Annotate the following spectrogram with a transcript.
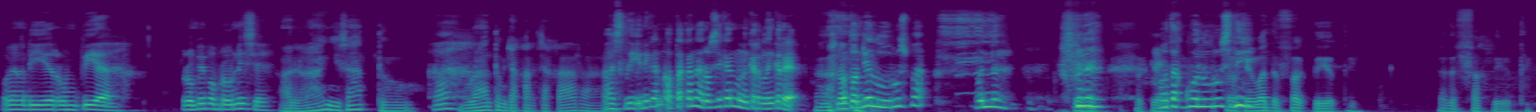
Oh yang di Rumpi ya? Rumpi apa Brownies ya? Ada lagi satu. Hah? Berantem cakar-cakaran. Asli ini kan otak kan harusnya kan melingkar-lingkar ya? Nonton dia lurus, Pak. Bener. Bener. Oke. Otak gua lurus Oke, nih. what the fuck do you think? What the fuck do you think?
